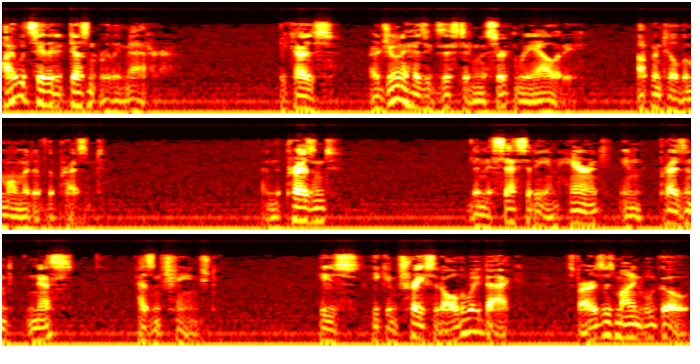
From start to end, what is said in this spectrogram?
I would say that it doesn't really matter because Arjuna has existed in a certain reality up until the moment of the present. And the present, the necessity inherent in presentness, hasn't changed. He's, he can trace it all the way back, as far as his mind will go,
